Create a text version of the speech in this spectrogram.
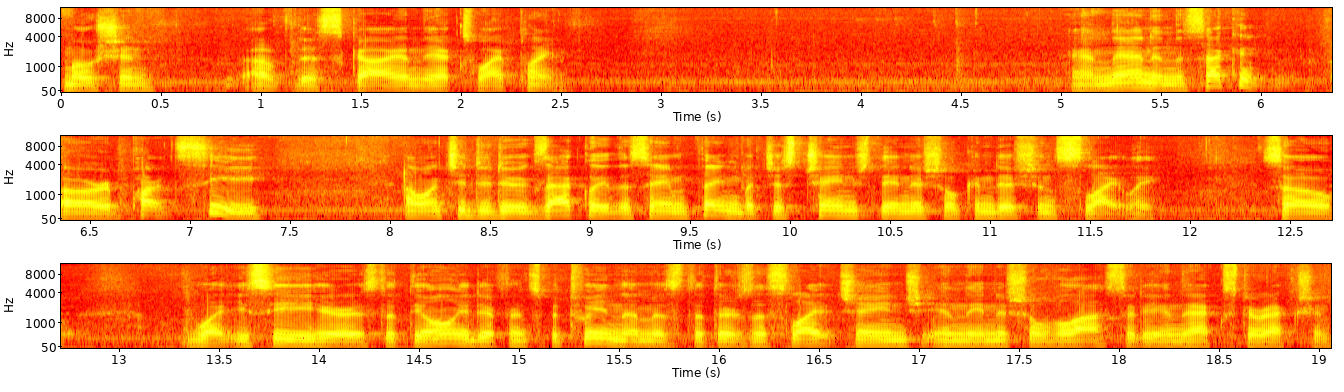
motion of this guy in the xy plane. And then in the second, or part C, I want you to do exactly the same thing, but just change the initial conditions slightly. So what you see here is that the only difference between them is that there's a slight change in the initial velocity in the x direction.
